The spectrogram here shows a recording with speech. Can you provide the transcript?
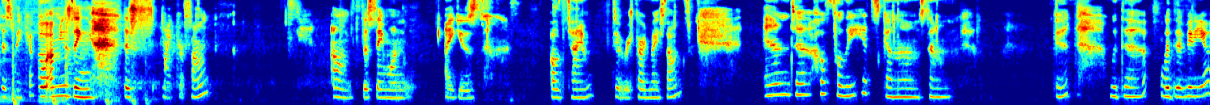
this makeup. So I'm using this microphone um, the same one I use all the time to record my songs and uh, hopefully it's gonna sound good with the with the video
